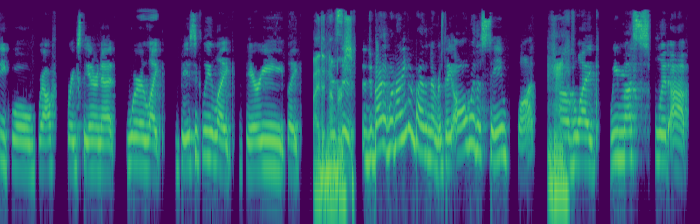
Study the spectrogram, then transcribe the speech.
sequel, Ralph Breaks the Internet, were like basically like very like By the numbers. by, well, not even by the numbers. They all were the same plot Mhm. of like we must split up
